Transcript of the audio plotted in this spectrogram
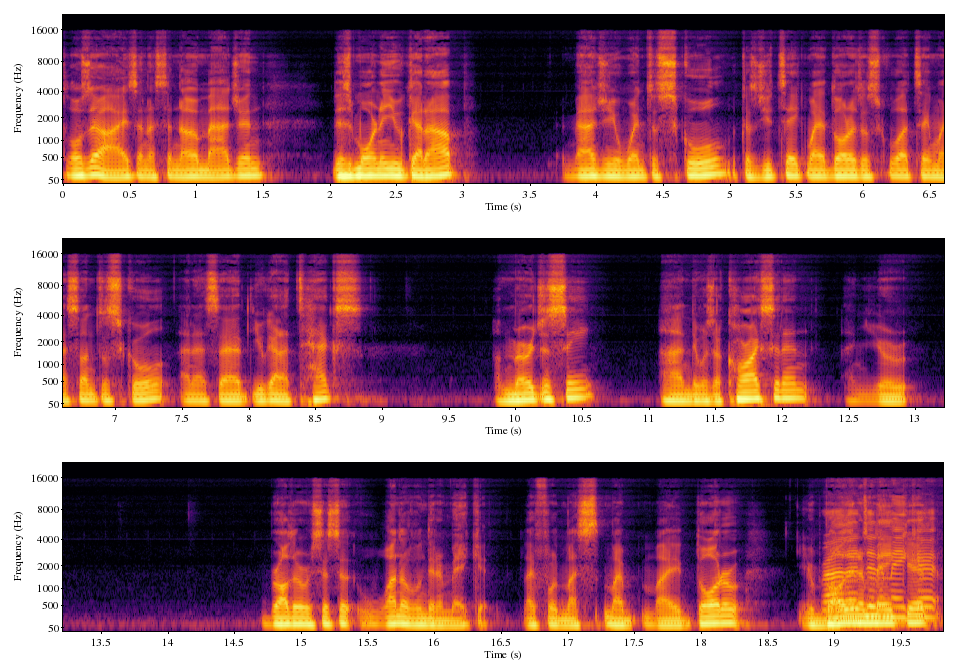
close their eyes. And I said, now imagine this morning you get up. Imagine you went to school because you take my daughter to school. I take my son to school. And I said, you got a text, emergency, and there was a car accident, and your brother or sister, one of them didn't make it. Like for my my my daughter, your, brother, didn't, make, it.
